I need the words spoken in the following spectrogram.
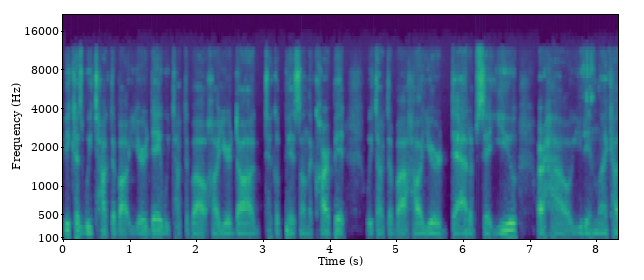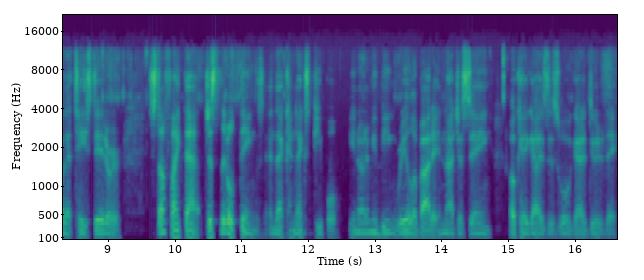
because we talked about your day. We talked about how your dog took a piss on the carpet. We talked about how your dad upset you or how you didn't like how that tasted or stuff like that just little things and that connects people you know what i mean being real about it and not just saying okay guys this is what we got to do today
